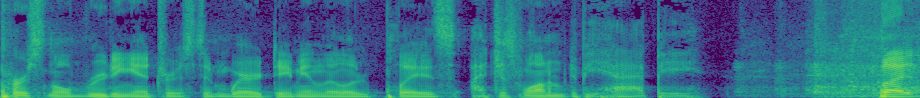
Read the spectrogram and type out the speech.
personal rooting interest in where Damian Lillard plays. I just want him to be happy. But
